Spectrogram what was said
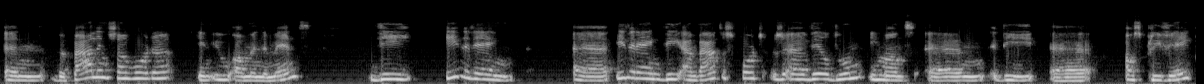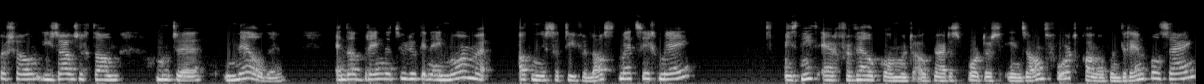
een bepaling zou worden in uw amendement die iedereen uh, iedereen die aan watersport uh, wil doen, iemand uh, die eh, als privépersoon, die zou zich dan moeten melden. En dat brengt natuurlijk een enorme administratieve last met zich mee. Is niet erg verwelkomend ook naar de sporters in Zandvoort, kan ook een drempel zijn.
